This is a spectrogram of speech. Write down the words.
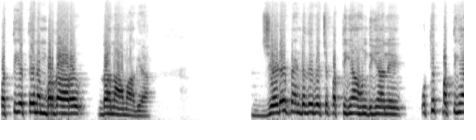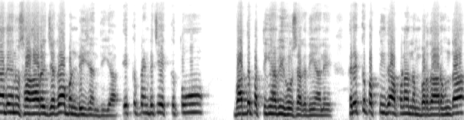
ਪੱਤੀ ਅਤੇ ਨੰਬਰਦਾਰ ਦਾ ਨਾਮ ਆ ਗਿਆ। ਜਿਹੜੇ ਪਿੰਡ ਦੇ ਵਿੱਚ ਪੱਤੀਆਂ ਹੁੰਦੀਆਂ ਨੇ, ਉੱਥੇ ਪੱਤੀਆਂ ਦੇ ਅਨੁਸਾਰ ਜਗ੍ਹਾ ਵੰਡੀ ਜਾਂਦੀ ਆ। ਇੱਕ ਪਿੰਡ 'ਚ ਇੱਕ ਤੋਂ ਵੱਧ ਪੱਤੀਆਂ ਵੀ ਹੋ ਸਕਦੀਆਂ ਨੇ। ਹਰ ਇੱਕ ਪੱਤੀ ਦਾ ਆਪਣਾ ਨੰਬਰਦਾਰ ਹੁੰਦਾ।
